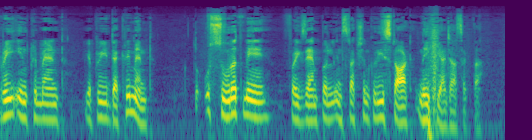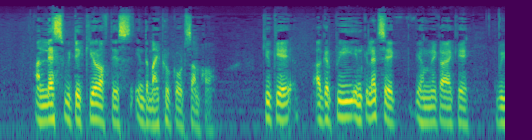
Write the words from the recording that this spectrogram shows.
پری انکریمنٹ یا پری ڈیکریمنٹ تو اس صورت میں فار ایگزامپل انسٹرکشن کو ریسٹارٹ نہیں کیا جا سکتا unless we take care of this in the microcode somehow کیونکہ اگر پری انکلیٹ سے ہم نے کہا کہ we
